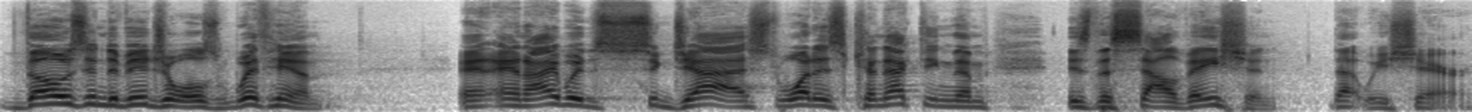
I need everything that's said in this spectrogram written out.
those individuals with him. And, and I would suggest what is connecting them is the salvation that we share.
